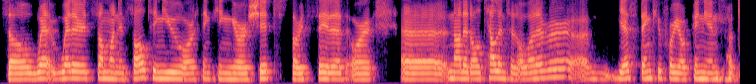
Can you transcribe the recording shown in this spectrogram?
So wh- whether it's someone insulting you or thinking you're shit sorry to say that or uh, not at all talented or whatever um, yes thank you for your opinion but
